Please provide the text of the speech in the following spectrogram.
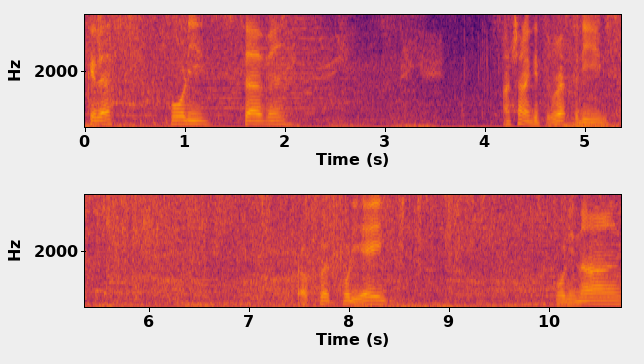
Okay, that's 47. I'm trying to get the rest of these. Real quick, 48. 49.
